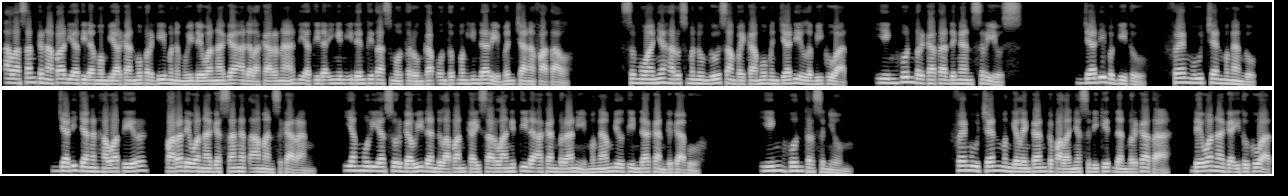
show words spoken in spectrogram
Alasan kenapa dia tidak membiarkanmu pergi menemui Dewa Naga adalah karena dia tidak ingin identitasmu terungkap untuk menghindari bencana fatal. Semuanya harus menunggu sampai kamu menjadi lebih kuat. Ying Hun berkata dengan serius. Jadi begitu. Feng Wuchen mengangguk. Jadi jangan khawatir, para Dewa Naga sangat aman sekarang. Yang mulia surgawi dan delapan kaisar langit tidak akan berani mengambil tindakan gegabah. Ying Hun tersenyum. Feng Wuchen menggelengkan kepalanya sedikit dan berkata, Dewa Naga itu kuat,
